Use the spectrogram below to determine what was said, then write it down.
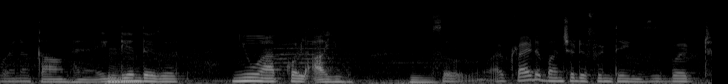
Why na calm hai. Hmm. Indian mm. there's a new app called Ayu. Mm. So I've tried a bunch of different things, but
